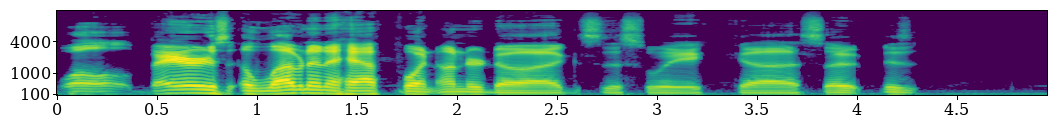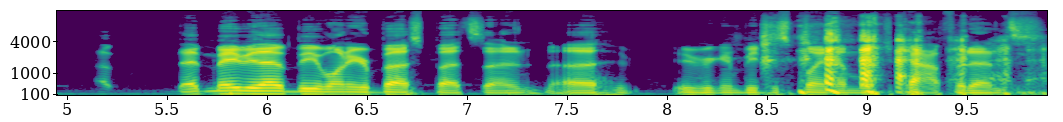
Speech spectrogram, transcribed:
Well, Bears 11 and a half point underdogs this week. Uh, so is uh, that maybe that would be one of your best bets then uh, if you're going to be displaying that much confidence.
